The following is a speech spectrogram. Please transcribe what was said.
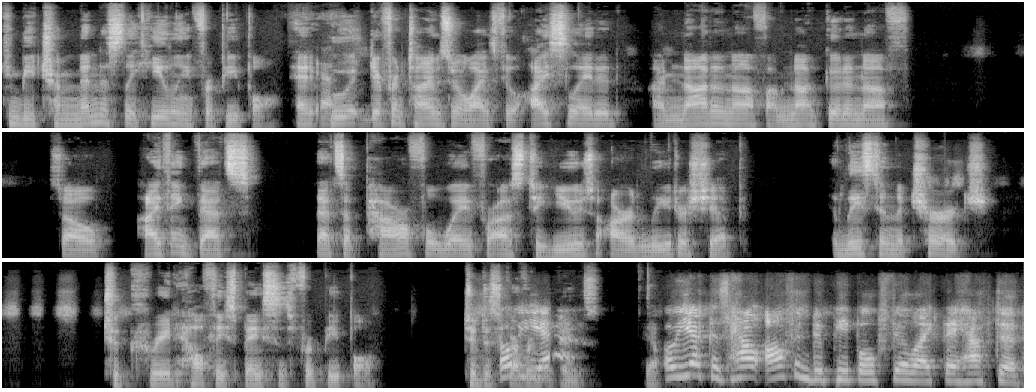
can be tremendously healing for people and yes. who at different times in their lives feel isolated. I'm not enough. I'm not good enough. So I think that's that's a powerful way for us to use our leadership, at least in the church, to create healthy spaces for people to oh, discover oh, yeah. new things. Yeah. Oh yeah, because how often do people feel like they have to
